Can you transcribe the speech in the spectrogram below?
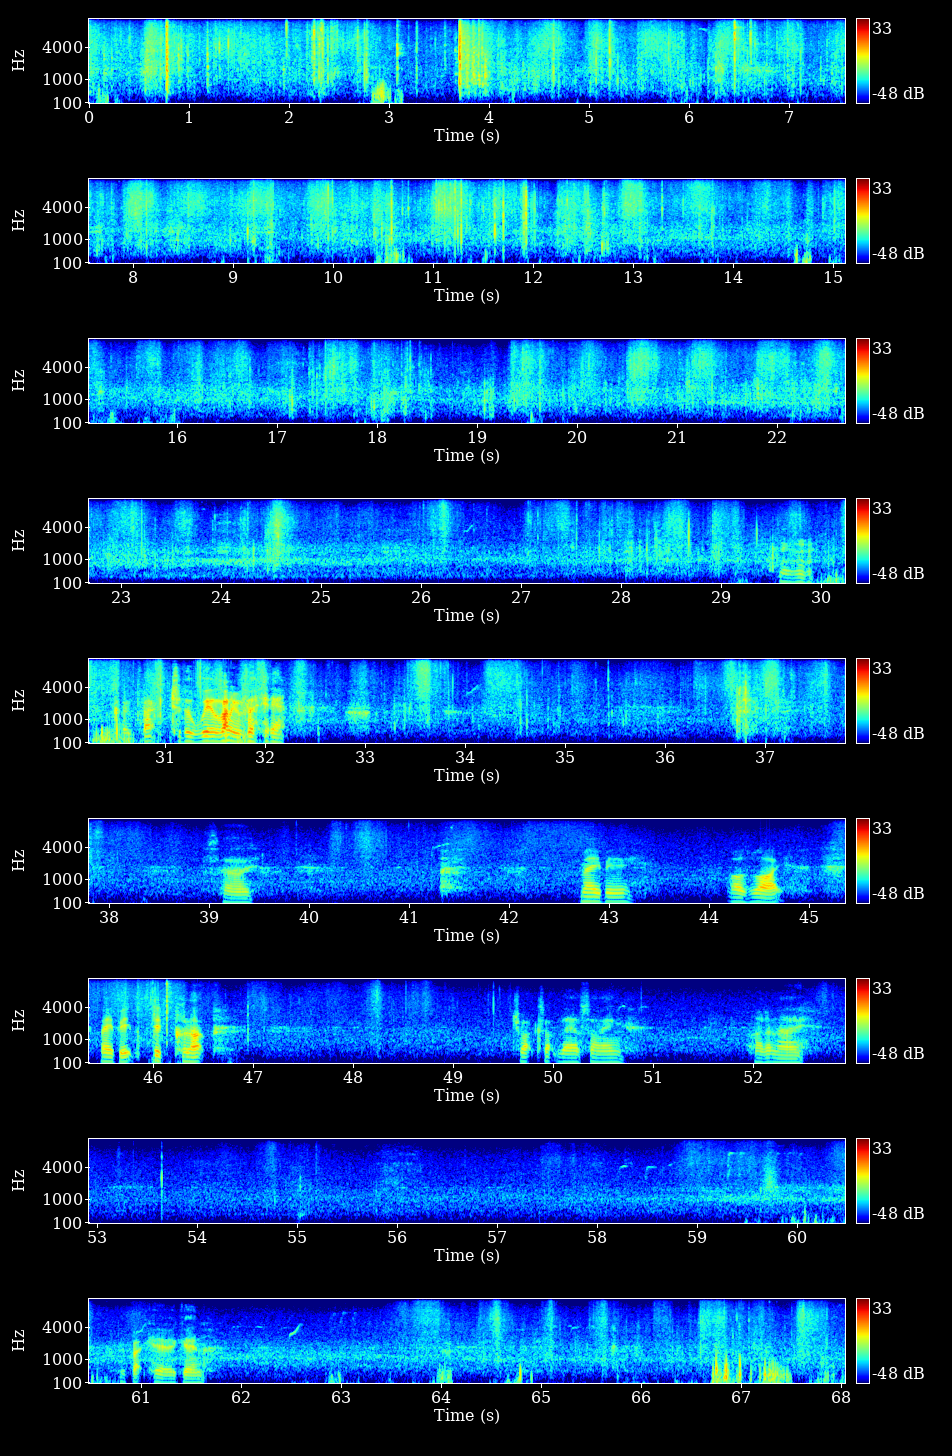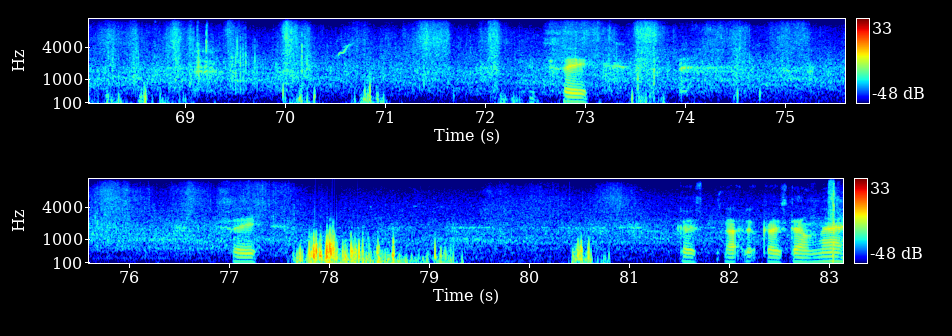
Go back to the wheel over here. So maybe I was right. maybe it did pull up trucks up there or something. I don't know. Back here again. see. See. Goes that goes down there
